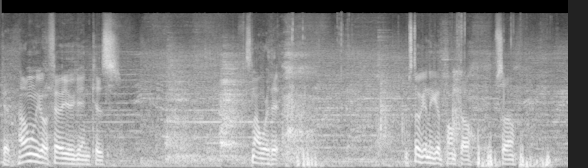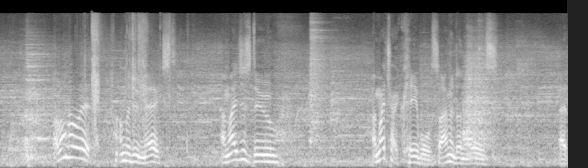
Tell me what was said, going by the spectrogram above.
Good. I don't want to go to failure again because it's not worth it. I'm still getting a good pump though, so I don't know what I'm gonna do next. I might just do, I might try cables. I haven't done those at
